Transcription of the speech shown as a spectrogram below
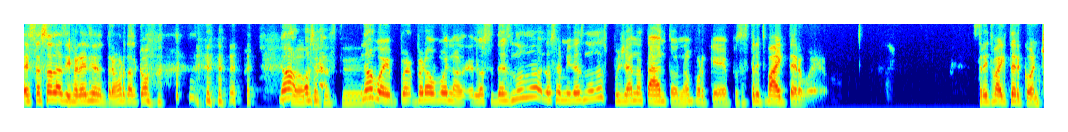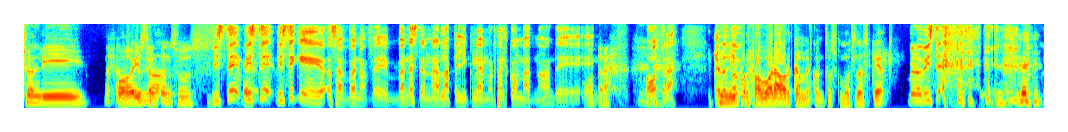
estas son las diferencias entre Mortal Kombat. no, o pues, sea, este no, güey, pero, bueno, los desnudos, los semidesnudos, pues ya no tanto, ¿no? Porque, pues, Street Fighter, güey. Street Fighter con Chun-Li, Poison. Con sus... ¿Viste, viste, viste que, o sea, bueno, van a estrenar la película de Mortal Kombat, ¿no? De, otra. Otra. Chun-Li, por favor, ahórcame con tus muslos, ¿qué? Pero viste,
